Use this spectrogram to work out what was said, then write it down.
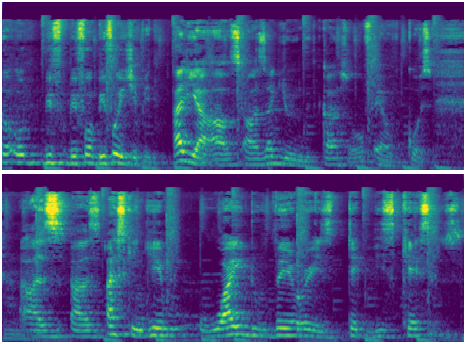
Oh, oh, bef- before before you chip in, earlier I was, I was arguing with counsel of air, of course, hmm. as as asking him why do they always take these cases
